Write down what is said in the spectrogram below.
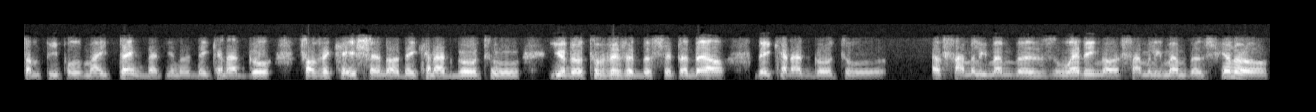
some people might think that, you know, they cannot go for vacation or they cannot go to, you know, to visit the citadel, they cannot go to a family member's wedding or a family member's funeral.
